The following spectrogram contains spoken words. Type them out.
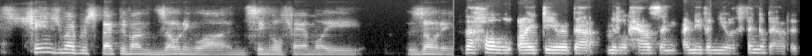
It's changed my perspective on zoning law and single family zoning. The whole idea about middle housing, I never knew a thing about it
